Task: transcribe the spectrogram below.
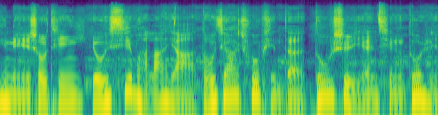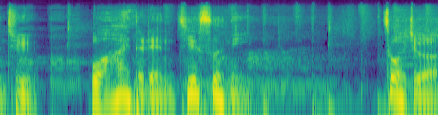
迎您收听由喜马拉雅独家出品的都市言情多人剧《我爱的人皆似你》，作者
